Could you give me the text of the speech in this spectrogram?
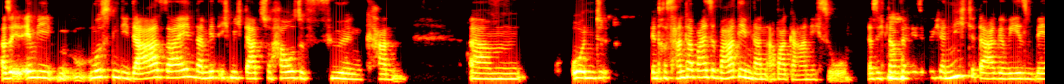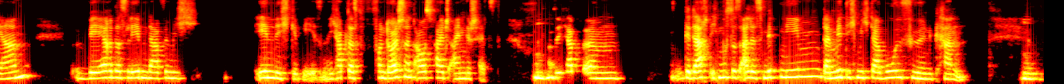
Also irgendwie mussten die da sein, damit ich mich da zu Hause fühlen kann. Ähm, und interessanterweise war dem dann aber gar nicht so. Also ich glaube, mhm. wenn diese Bücher nicht da gewesen wären, wäre das Leben da für mich ähnlich gewesen. Ich habe das von Deutschland aus falsch eingeschätzt. Mhm. Also ich habe ähm, gedacht, ich muss das alles mitnehmen, damit ich mich da wohlfühlen kann. Mhm.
